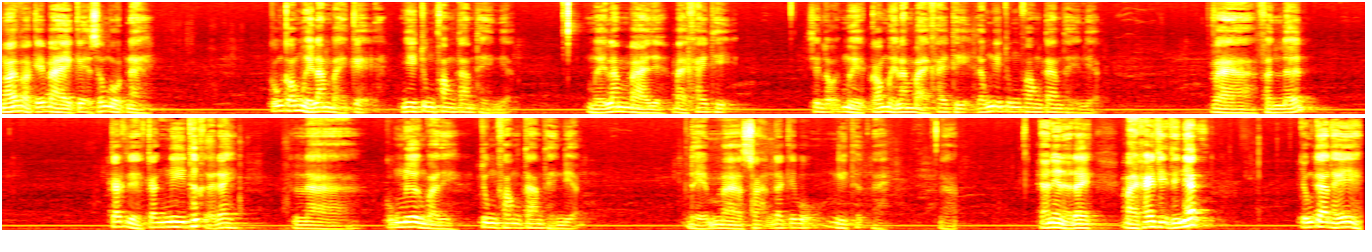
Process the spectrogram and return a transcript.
nói vào cái bài kệ số 1 này, cũng có 15 bài kệ như Trung Phong Tam Thể Niệm. 15 bài gì? bài khai thị xin lỗi 10 có 15 bài khai thị giống như Trung Phong Tam Thể Niệm. Và phần lớn, các gì, các nghi thức ở đây là cũng nương vào gì? Trung Phong Tam Thể Niệm. Để mà soạn ra cái bộ nghi thức này. Đó. cho nên ở đây, bài khai thị thứ nhất, chúng ta thấy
